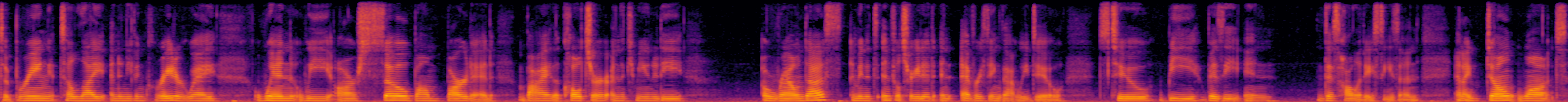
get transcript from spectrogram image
to bring to light in an even greater way when we are so bombarded by the culture and the community around us. I mean, it's infiltrated in everything that we do. It's to be busy in this holiday season. And I don't want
